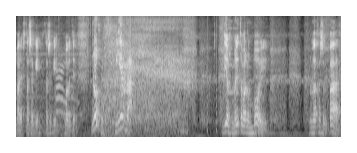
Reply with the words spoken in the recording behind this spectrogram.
Vale, estás aquí, estás aquí, muévete. ¡No! ¡Mierda! Dios, maldito Balloon Boy. No me dejas en paz.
